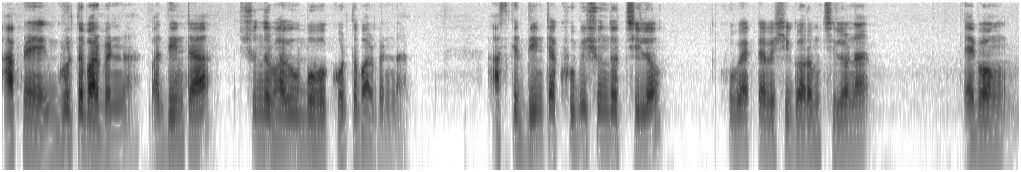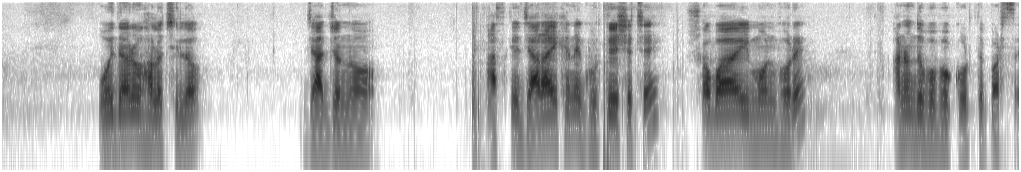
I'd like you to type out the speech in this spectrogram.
আপনি ঘুরতে পারবেন না বা দিনটা সুন্দরভাবে উপভোগ করতে পারবেন না। আজকের দিনটা খুবই সুন্দর ছিল, খুব একটা বেশি গরম ছিল না। এবং ওয়েদারও ভালো ছিল, যার জন্য আজকে যারা এখানে ঘুরতে এসেছে, সবাই মন ভরে আনন্দ উপভোগ করতে পারছে।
